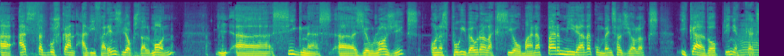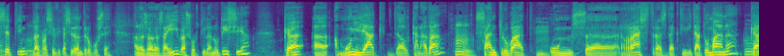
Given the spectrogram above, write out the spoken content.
eh, ha estat buscant a diferents llocs del món eh, signes eh, geològics on es pugui veure l'acció humana per mirar de convèncer els geòlegs i que adoptin i que acceptin la classificació d'antropocè. Aleshores, ahir va sortir la notícia que eh, en un llac del Canadà s'han trobat uns eh, rastres d'activitat humana que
